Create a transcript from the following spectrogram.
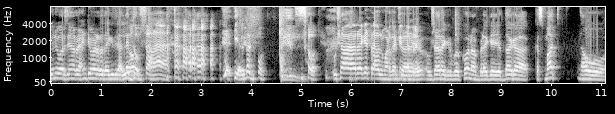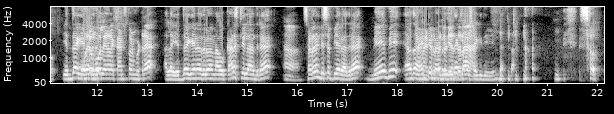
ಯೂನಿವರ್ಸ್ ಏನಾದ್ರು ಆಂಟಿ ಆಗಿದ್ರೆ ಅಲ್ಲೇ ಎಲ್ಲ ಸೊ ಹುಷಾರಾಗೆ ಟ್ರಾವೆಲ್ ಮಾಡ್ಬೇಕಂದ್ರೆ ಹುಷಾರಾಗಿರ್ಬೇಕು. ನಾವು ಬೆಳಗ್ಗೆ ಎದ್ದಾಗ ಅಕಸ್ಮಾತ್ ನಾವು ಎದ್ದಾಗ ಏನಾದ್ರು- ಕಾಣಿಸ್ಕೊಂಡ್ಬಿಟ್ರೆ? ಅಲ್ಲ ಎದ್ದಾಗ ಏನಾದ್ರು ನಾವು ಕಾಣಿಸ್ಲಿಲ್ಲ ಅಂದ್ರೆ ಸಡನ್ ಡಿಸಪಿಯರ್ ಆದ್ರೆ ಮೇ ಬಿ ಯಾವ್ದೋ ಆಂಟಿ ಮ್ಯಾಟರ್ ಕ್ಲಾಶ್ ಆಗಿದೀವಿ ಅಂತ so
